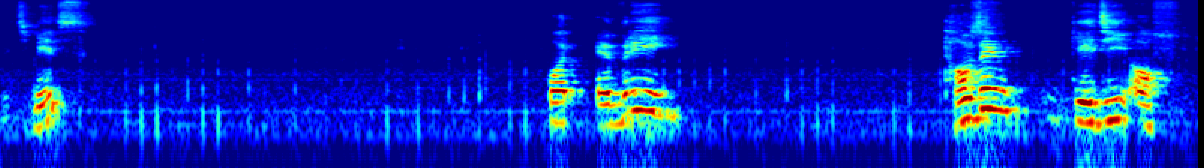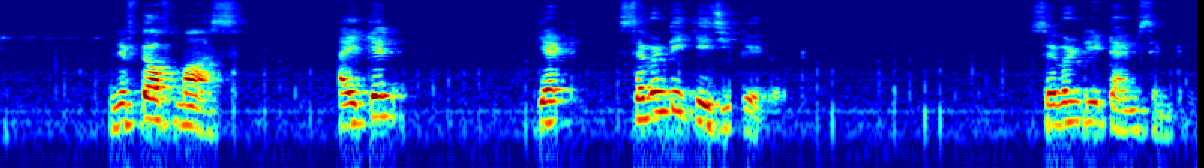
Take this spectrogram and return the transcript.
which means for every 1000 kg of lift off mass I can get 70 kg payload. 70 times increase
